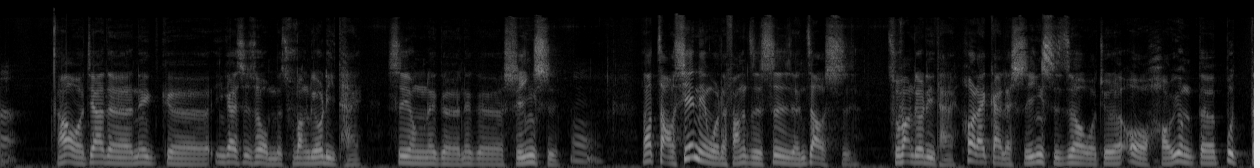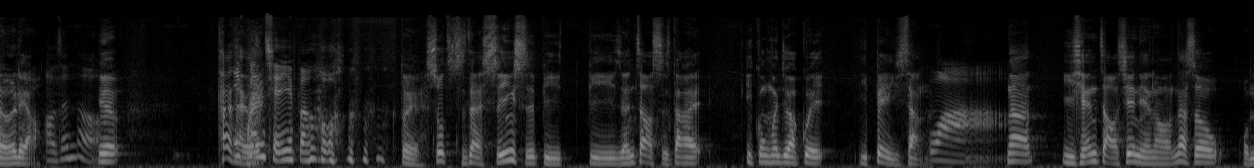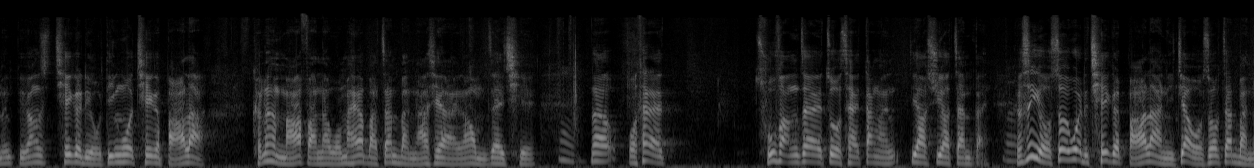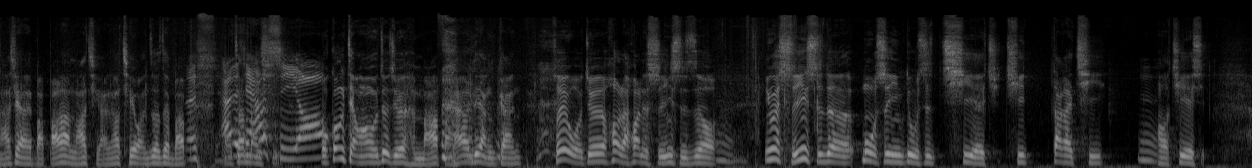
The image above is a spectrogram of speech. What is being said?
然后我家的那个应该是说我们的厨房琉璃台是用那个那个石英石。嗯，然后早些年我的房子是人造石。厨房琉璃台，后来改了石英石之后，我觉得哦，好用的不得了哦，真的，因为太太一分钱一分货。对，说实在，石英石比比人造石大概一公分就要贵一倍以上。哇！那以前早些年哦，那时候我们比方切个柳丁或切个拔蜡，可能很麻烦呢，我们还要把砧板拿下来，然后我们再切。嗯。那我太太。厨房在做菜，当然要需要砧板。可是有时候为了切个拔蜡，你叫我说砧板拿下来，把拔蜡拿起来，然后切完之后再把把砧板洗哦。我光讲完我就觉得很麻烦，还要晾干。所以我觉得后来换了石英石之后，因为石英石的末世硬度是七 H 七，大概七，哦七 H。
